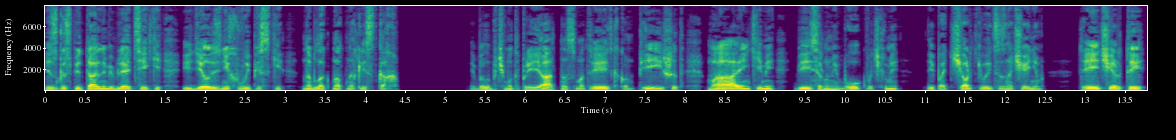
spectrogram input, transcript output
из госпитальной библиотеки и делал из них выписки на блокнотных листках. И было почему-то приятно смотреть, как он пишет маленькими бисерными буквочками и подчеркивается значением. Три черты,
